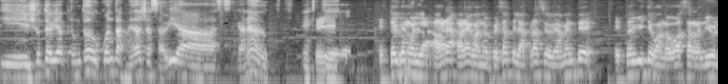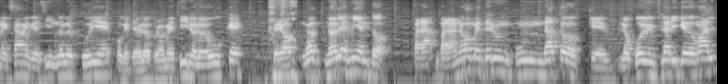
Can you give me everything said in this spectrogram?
y yo te había preguntado cuántas medallas habías ganado. Este, estoy como en la. Ahora, ahora cuando empezaste la frase, obviamente, estoy, viste, cuando vas a rendir un examen que decís, no lo estudié, porque te lo prometí, no lo busqué, pero no, les miento. Para, para no meter un, un dato que lo puedo inflar y quedó mal,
